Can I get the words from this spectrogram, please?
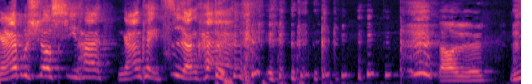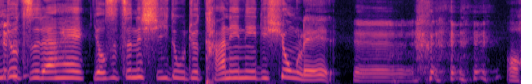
俺不需要嘻嗨，俺可以自然嗨。然后就你就自然嗨，要是真的吸毒，就他那那的凶嘞。呃，哦，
